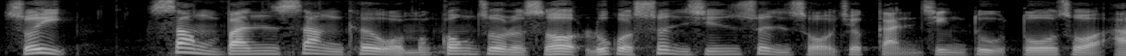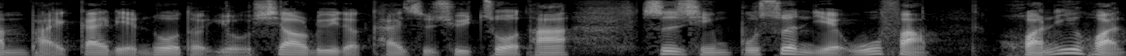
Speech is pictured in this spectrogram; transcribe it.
所以上班上课，我们工作的时候，如果顺心顺手，就赶进度，多做安排，该联络的有效率的开始去做它。事情不顺也无妨，缓一缓，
